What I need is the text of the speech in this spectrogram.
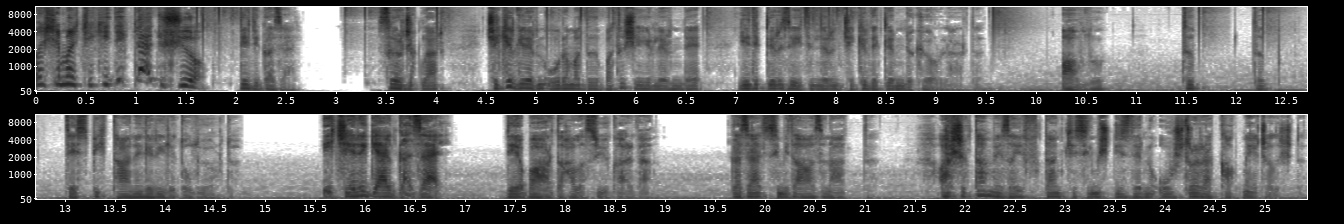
Başıma çekirdekler düşüyor. dedi Gazel. Sığırcıklar çekirgelerin uğramadığı batı şehirlerinde yedikleri zeytinlerin çekirdeklerini döküyorlardı. Avlu tıp tıp tesbih taneleriyle doluyordu. İçeri gel Gazel diye bağırdı halası yukarıdan. Gazel simidi ağzına attı. Açlıktan ve zayıflıktan kesilmiş dizlerini ovuşturarak kalkmaya çalıştı.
